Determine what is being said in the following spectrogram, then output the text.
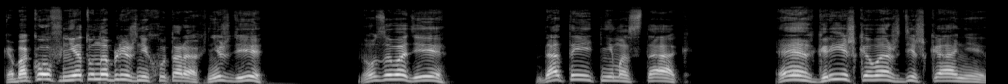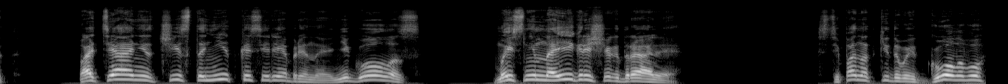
Кабаков нету на ближних хуторах, не жди. Ну, заводи. Да ты не мостак. Эх, Гришка ваш дешканет. Потянет чисто нитка серебряная, не голос. Мы с ним на игрищах драли. Степан откидывает голову,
